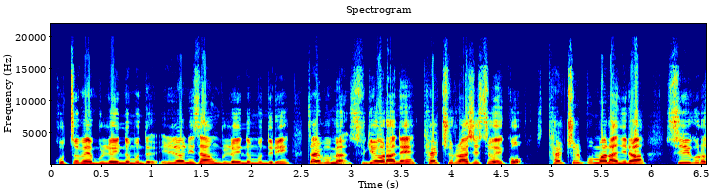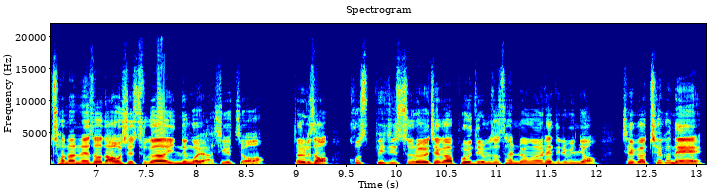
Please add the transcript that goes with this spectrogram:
고점에 물려있는 분들, 1년 이상 물려있는 분들이 짧으면 수개월 안에 탈출을 하실 수가 있고 탈출뿐만 아니라 수익으로 전환해서 나오실 수가 있는 거예요. 아시겠죠? 자, 그래서 코스피 지수를 제가 보여드리면서 설명을 해드리면요. 제가 최근에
